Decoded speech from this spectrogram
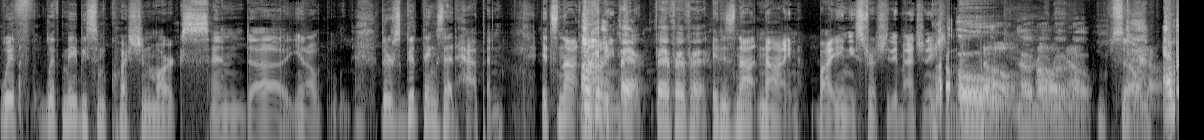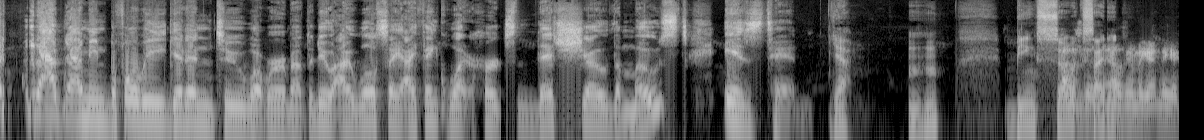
with with maybe some question marks and uh you know there's good things that happen it's not Okay, nine fair, fair, fair, fair. it is not nine by any stretch of the imagination Oh, No, no, no, no, no. no. so Oh, no. I would, I mean, before we get into what we're about to do, I will say I think what hurts this show the most is 10. yeah mm-hmm being I so gonna, excited I was going to make a, make a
